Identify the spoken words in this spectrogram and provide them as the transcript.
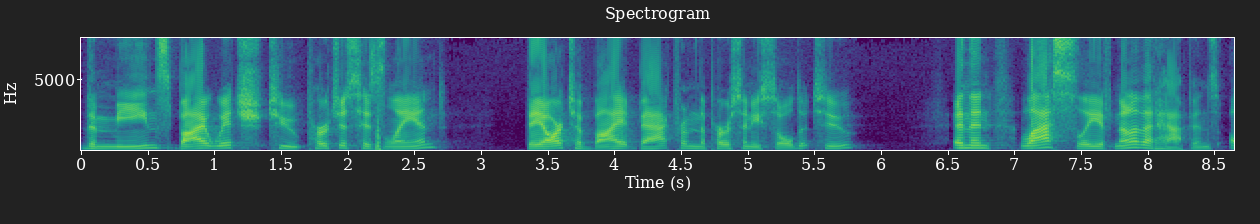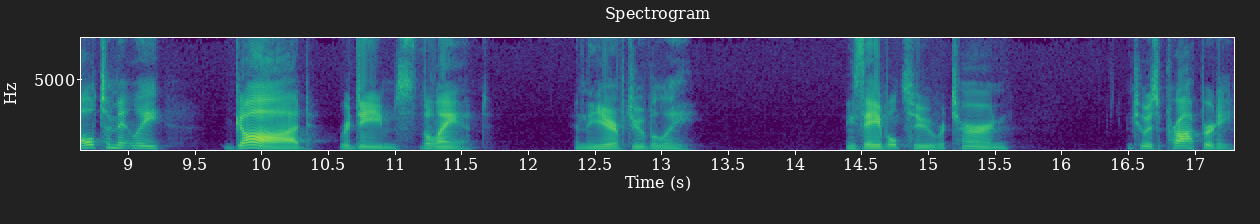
the means by which to purchase his land, they are to buy it back from the person he sold it to. And then, lastly, if none of that happens, ultimately, God redeems the land in the year of Jubilee. He's able to return to his property.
